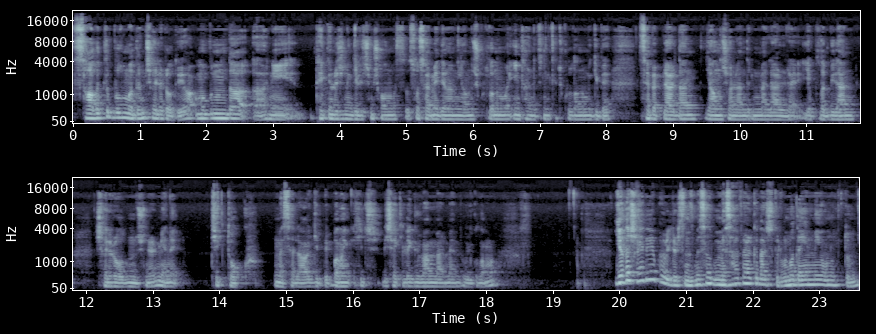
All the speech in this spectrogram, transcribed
sağlıklı bulmadığım şeyler oluyor. Ama bunun da hani teknolojinin gelişmiş olması, sosyal medyanın yanlış kullanımı, internetin kötü kullanımı gibi sebeplerden yanlış yönlendirilmelerle yapılabilen şeyler olduğunu düşünüyorum. Yani TikTok mesela gibi bana hiç bir şekilde güven vermeyen bir uygulama. Ya da şey de yapabilirsiniz. Mesela mesafe arkadaşlıkları. Buna değinmeyi unuttum.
